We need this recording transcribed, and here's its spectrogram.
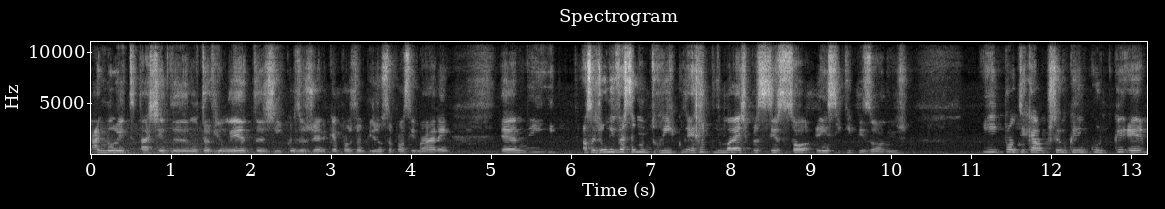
à noite está cheia de ultravioletas e coisas do género que é para os vampiros não se aproximarem um, e, ou seja, o universo é muito rico, é rico demais para ser só em 5 episódios. E pronto, acaba por ser um bocadinho curto, porque é,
